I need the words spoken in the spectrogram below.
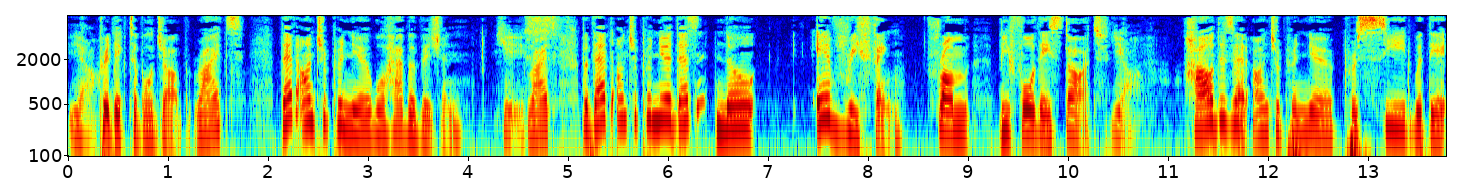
Yeah. predictable job, right? That entrepreneur will have a vision, Yes. right? But that entrepreneur doesn't know everything from before they start. Yeah. How does that entrepreneur proceed with their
